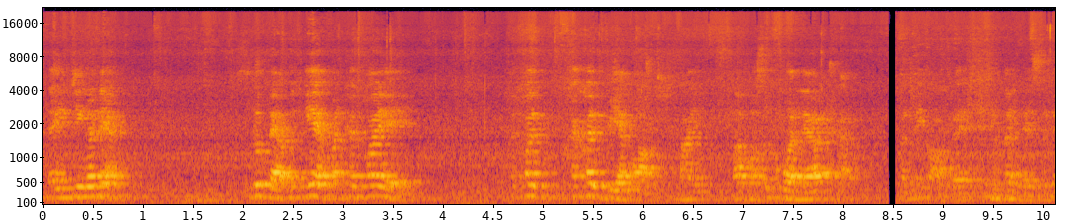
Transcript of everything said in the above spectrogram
แต่จริงๆแล้วเนี่ยรูปแบบเมื่อกี้มันค่อยๆค่อยๆค่อยๆเบี่ยงออกมามาพอสมควรแล้วนะครับ มันไม่ออกเลยตั้งแต่ซื้อ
